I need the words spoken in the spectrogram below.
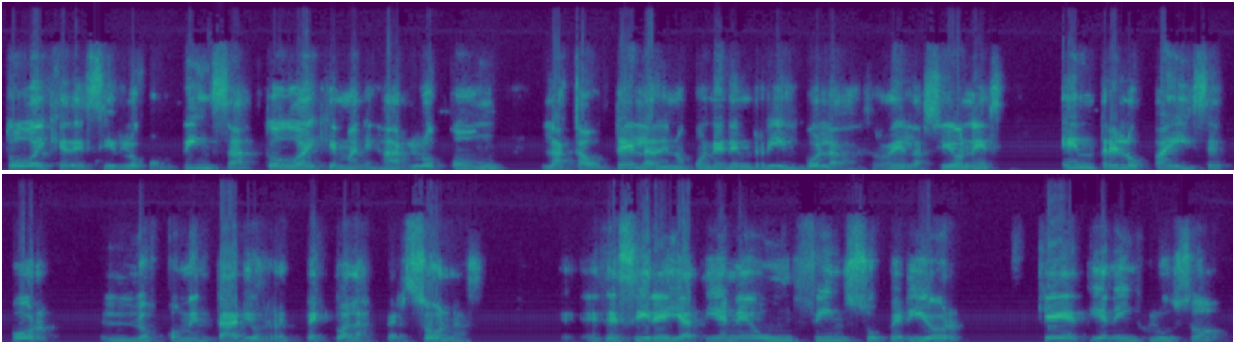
Todo hay que decirlo con pinzas, todo hay que manejarlo con la cautela de no poner en riesgo las relaciones entre los países por los comentarios respecto a las personas. Es decir, ella tiene un fin superior que tiene incluso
